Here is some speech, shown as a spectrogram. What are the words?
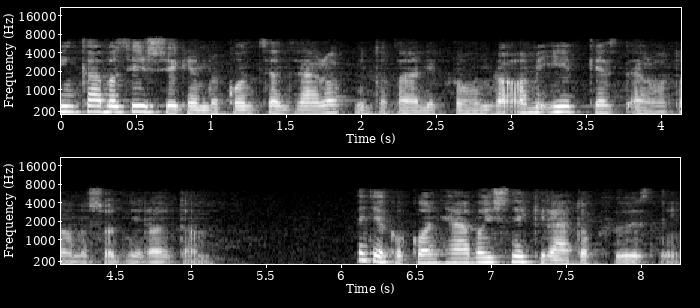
Inkább az éjségemre koncentrálok, mint a pánikrohomra, ami épp kezd elhatalmasodni rajtam. Megyek a konyhába, és neki látok főzni.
